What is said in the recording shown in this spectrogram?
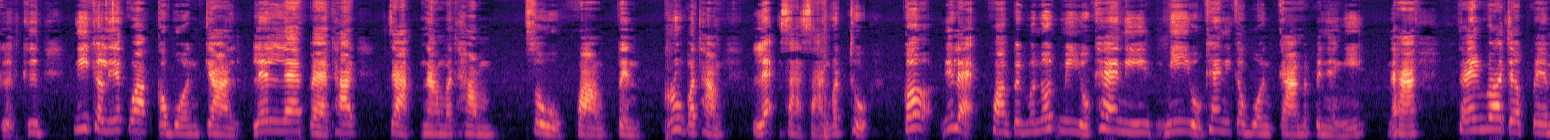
เกิดขึ้น นี่ก็เรียกว่ากระบวนการเล่นแร่แปรธาตุจากนามธรรมสู่ความเป็นรูปธรรม และสสารวัตถุ ก็นี่แหละความเป็นมนุษย์มีอยู่แค่นี้มีอยู่แค่นี้กระบวนการมันเป็นอย่างนี้นะคะถ้าว่าจะเป็น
